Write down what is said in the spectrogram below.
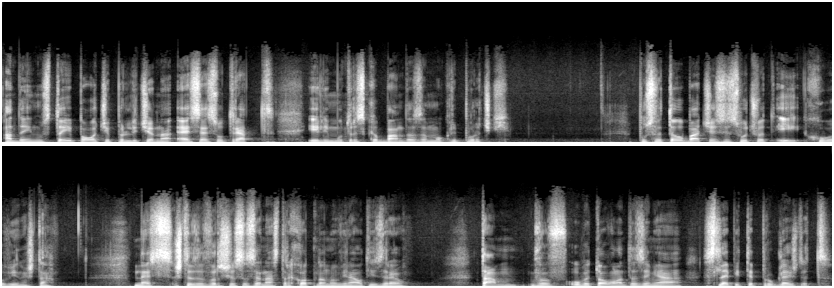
а дейността и повече прилича на СС отряд или мутреска банда за мокри поръчки. По света обаче се случват и хубави неща. Днес ще завърша с една страхотна новина от Израел. Там, в обетованата земя, слепите проглеждат.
